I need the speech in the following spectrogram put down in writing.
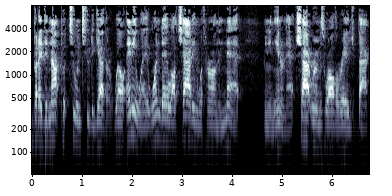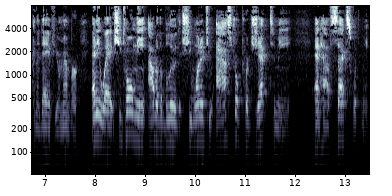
but I did not put two and two together. Well, anyway, one day while chatting with her on the net, meaning the internet, chat rooms were all the rage back in the day, if you remember. Anyway, she told me out of the blue that she wanted to astral project to me and have sex with me.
